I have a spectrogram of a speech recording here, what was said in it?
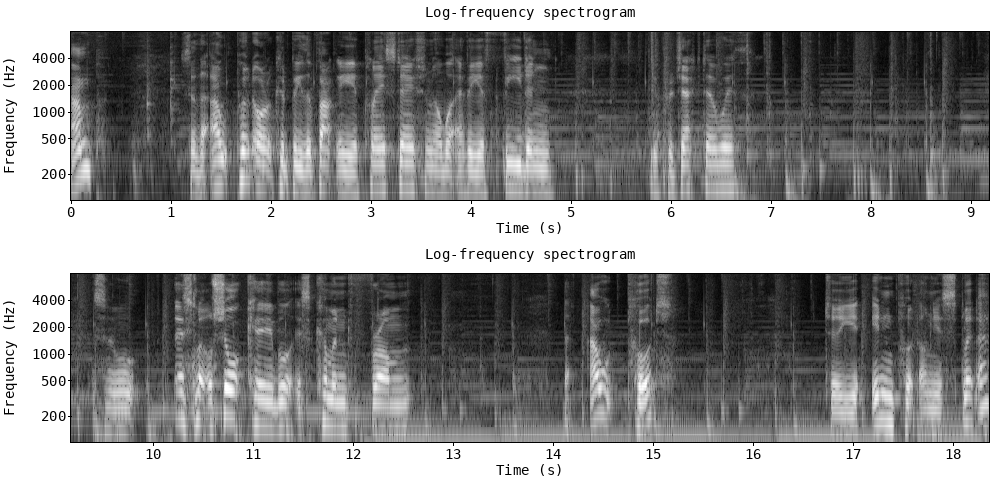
amp, so the output, or it could be the back of your PlayStation or whatever you're feeding your projector with. So this little short cable is coming from the output to your input on your splitter.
